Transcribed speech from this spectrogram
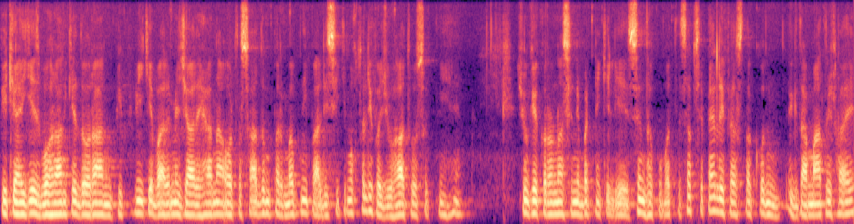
پی ٹی آئی کے اس بحران کے دوران پی پی پی کے بارے میں جارحانہ اور تصادم پر مبنی پالیسی کی مختلف وجوہات ہو سکتی ہیں۔ چونکہ کرونا سے نبٹنے کے لیے سندھ حکومت نے سب سے پہلے فیصلہ کن اقدامات اٹھائے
